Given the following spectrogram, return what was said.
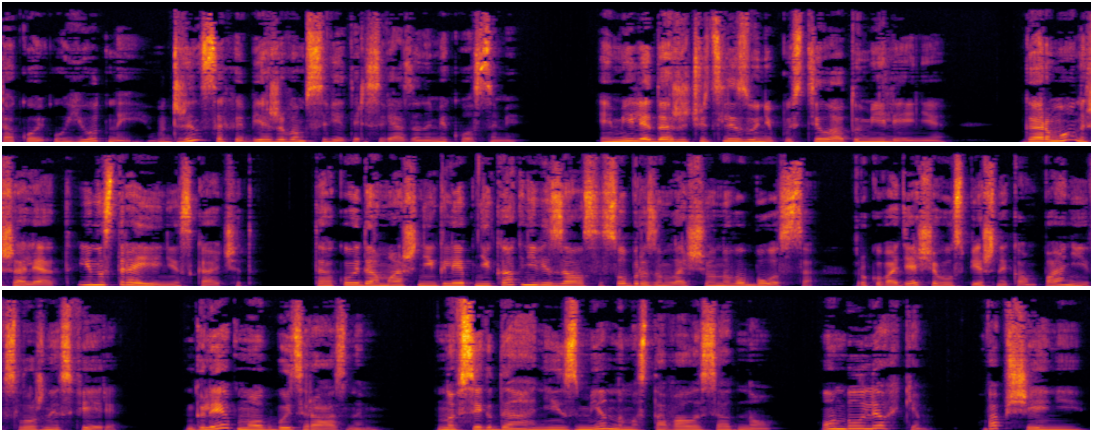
Такой уютный, в джинсах и бежевом свитере с вязаными косами. Эмилия даже чуть слезу не пустила от умиления. Гормоны шалят, и настроение скачет. Такой домашний Глеб никак не вязался с образом лощеного босса, руководящего успешной компанией в сложной сфере. Глеб мог быть разным. Но всегда неизменным оставалось одно. Он был легким. В общении,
